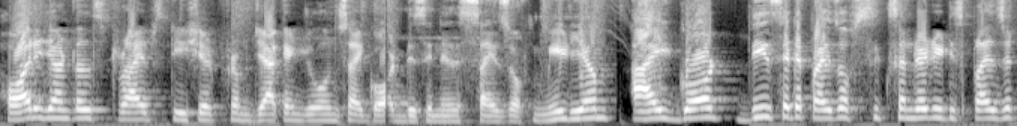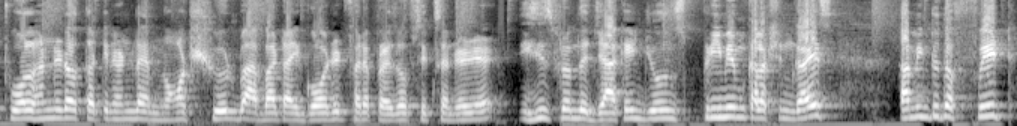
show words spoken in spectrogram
horizontal stripes t-shirt from Jack and Jones. I got this in a size of medium. I got this at a price of 600. It is priced at 1200 or 1300. I'm not sure, but I got it for a price of 600. This is from the Jack and Jones premium collection, guys. Coming to the fit,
